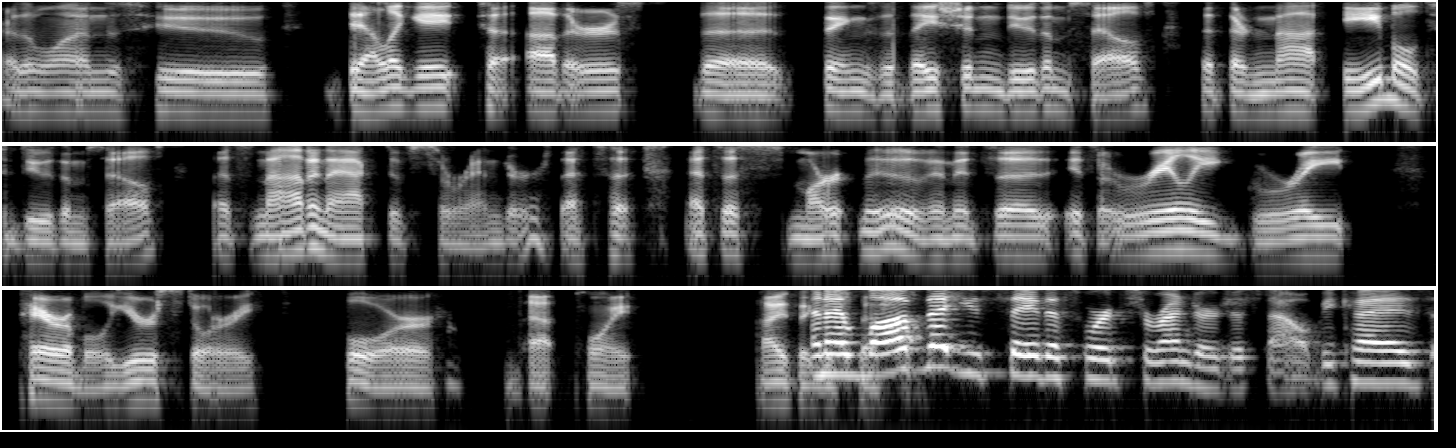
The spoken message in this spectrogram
are the ones who delegate to others the things that they shouldn't do themselves that they're not able to do themselves. That's not an act of surrender. That's a that's a smart move and it's a it's a really great parable your story for that point i think and I love that you say this word surrender just now because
